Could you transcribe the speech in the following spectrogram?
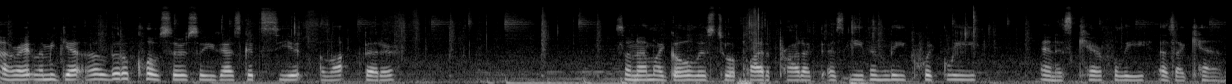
Alright, let me get a little closer so you guys could see it a lot better. So now my goal is to apply the product as evenly, quickly, and as carefully as I can.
